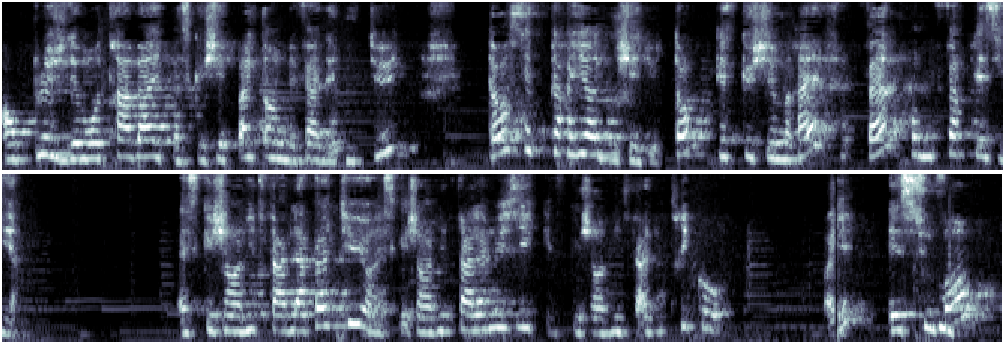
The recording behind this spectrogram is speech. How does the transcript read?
en plus de mon travail, parce que je n'ai pas le temps de le faire d'habitude. Dans cette période où j'ai du temps, qu'est-ce que j'aimerais faire pour me faire plaisir? Est-ce que j'ai envie de faire de la peinture? Est-ce que j'ai envie de faire de la musique? Est-ce que j'ai envie de faire du tricot? Voyez? Et souvent,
